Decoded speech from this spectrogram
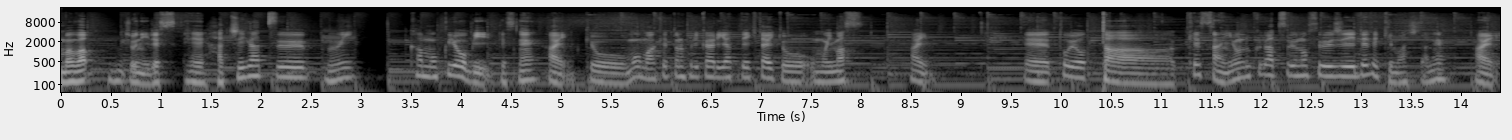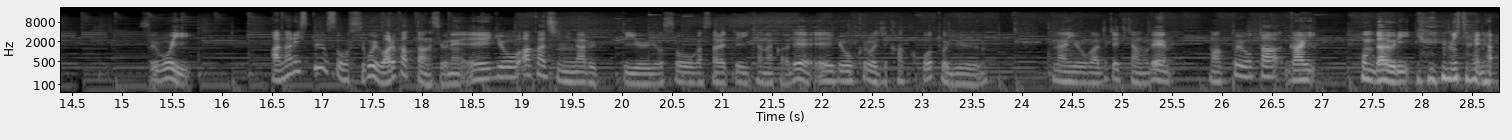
んばんは、ジョニーです。えー8月6日木曜日ですね。はい。今日もマーケットの振り返りやっていきたいと思います。はい。えートヨタ、決算4、6月の数字出てきましたね。はい。すごい、アナリスト予想すごい悪かったんですよね。営業赤字になるっていう予想がされていた中で、営業黒字確保という内容が出てきたので、まあ、トヨタ買い、ホンダ売り みたいな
